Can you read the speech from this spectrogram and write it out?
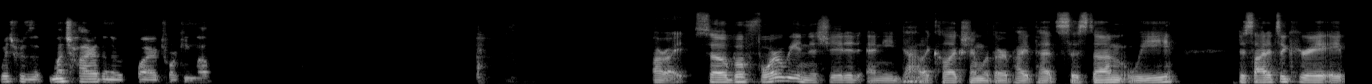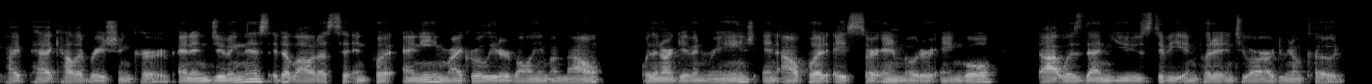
which was much higher than the required torquing level. All right. So before we initiated any data collection with our pipette system, we decided to create a pipette calibration curve. And in doing this, it allowed us to input any microliter volume amount within our given range and output a certain motor angle that was then used to be inputted into our Arduino code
